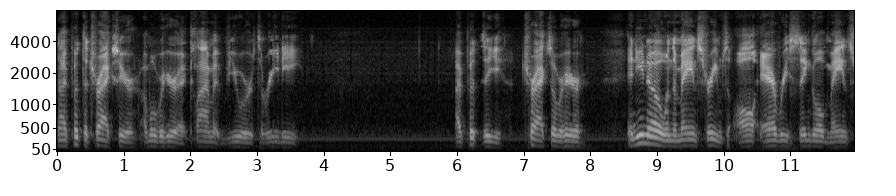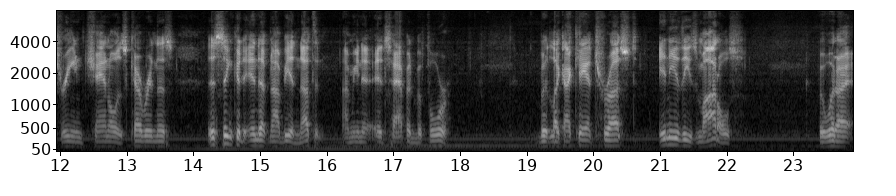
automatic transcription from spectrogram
Now I put the tracks here. I'm over here at Climate Viewer 3D. I put the tracks over here. And you know when the mainstream's all every single mainstream channel is covering this, this thing could end up not being nothing. I mean, it, it's happened before. But like I can't trust any of these models. But what I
